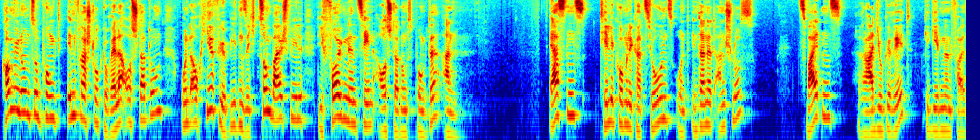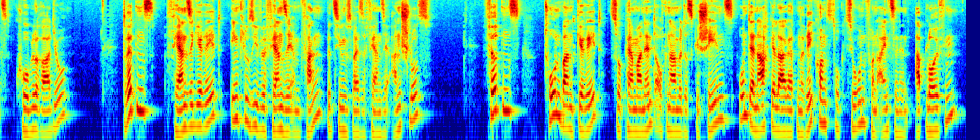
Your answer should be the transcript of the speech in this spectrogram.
Kommen wir nun zum Punkt infrastrukturelle Ausstattung und auch hierfür bieten sich zum Beispiel die folgenden zehn Ausstattungspunkte an. Erstens Telekommunikations- und Internetanschluss. Zweitens Radiogerät, gegebenenfalls Kurbelradio. Drittens Fernsehgerät inklusive Fernsehempfang bzw. Fernsehanschluss. Viertens Tonbandgerät zur Permanentaufnahme des Geschehens und der nachgelagerten Rekonstruktion von einzelnen Abläufen.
